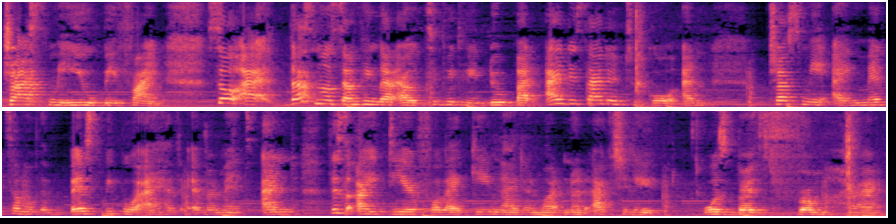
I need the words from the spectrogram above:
Trust me, you'll be fine. So I, that's not something that I would typically do, but I decided to go and trust me, I met some of the best people I have ever met. And this idea for like game night and whatnot actually was birthed from her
